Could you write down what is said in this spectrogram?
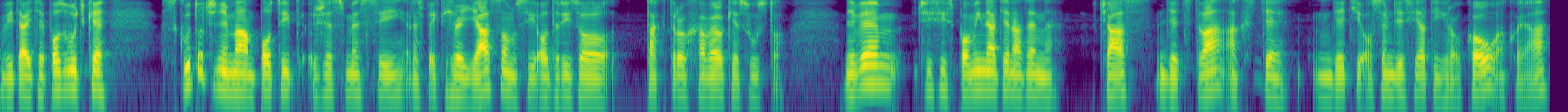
Vítajte po zvučke. Skutočne mám pocit, že sme si, respektíve ja som si odrizol tak trocha veľké sústo. Neviem, či si spomínate na ten čas detstva, ak ste deti 80 rokov, ako ja,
